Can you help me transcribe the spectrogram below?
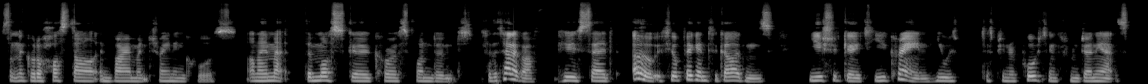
something called a hostile environment training course, and I met the Moscow correspondent for the Telegraph, who said, "Oh, if you're big into gardens, you should go to Ukraine." He was just been reporting from Donetsk.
